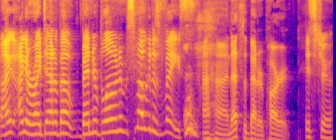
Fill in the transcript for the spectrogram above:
I, I gotta write down about Bender blowing him smoke in his face. Uh huh. That's the better part. it's true.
